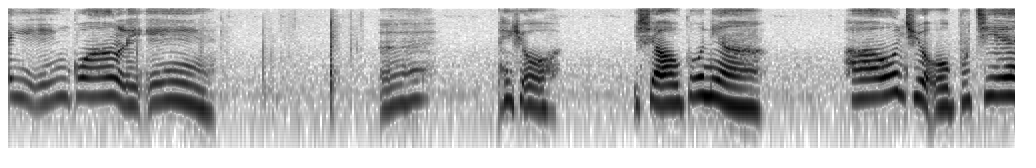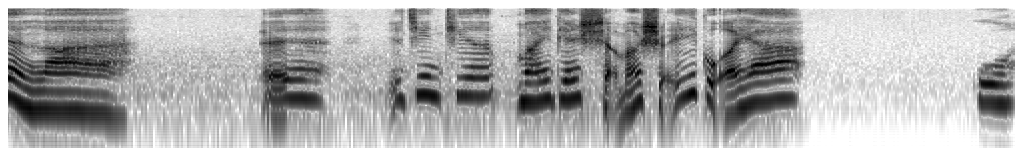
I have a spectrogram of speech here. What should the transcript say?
欢迎光临。哎，哎呦，小姑娘，好久不见啦！哎，今天买点什么水果呀？我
